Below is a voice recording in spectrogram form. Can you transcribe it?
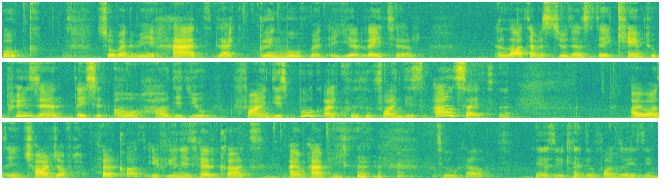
book. So when we had like Green Movement a year later, a lot of students they came to prison. They said, "Oh, how did you find this book? I couldn't find this outside." I was in charge of haircut. If you need haircut, I'm happy to help. Yes, we can do fundraising.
